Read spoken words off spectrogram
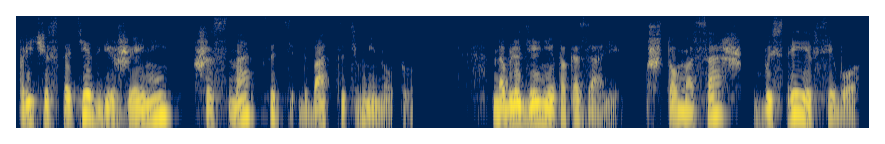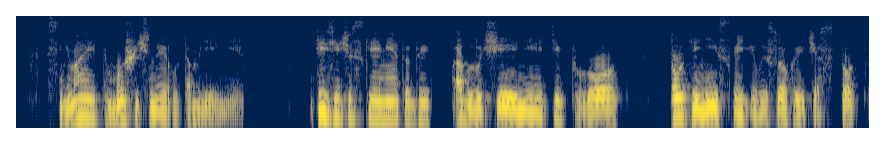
при частоте движений 16-20 в минуту. Наблюдения показали, что массаж быстрее всего снимает мышечное утомление. Физические методы, облучение, тепло, токи низкой и высокой частот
